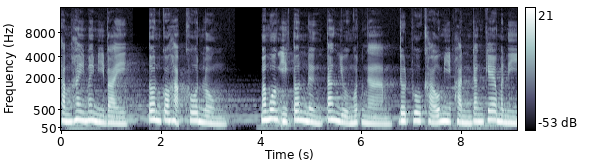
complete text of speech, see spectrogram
ทำให้ไม่มีใบ ต้นก็หักโค่นลง มะม่วงอีกต้นหนึ่งตั้งอยู่งดงาม ดุดภูเขามีพันดังแก้วมณี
